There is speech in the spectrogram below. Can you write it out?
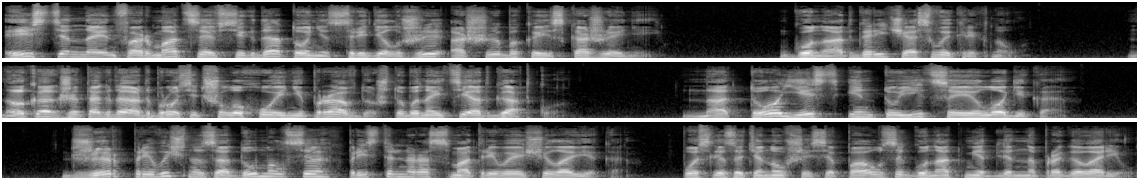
«Истинная информация всегда тонет среди лжи, ошибок и искажений». Гонат горячась выкрикнул. Но как же тогда отбросить шелуху и неправду, чтобы найти отгадку? На то есть интуиция и логика. Джир привычно задумался, пристально рассматривая человека. После затянувшейся паузы Гунат медленно проговорил.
